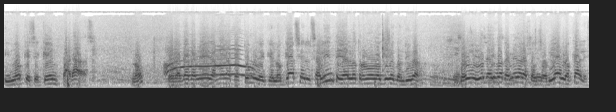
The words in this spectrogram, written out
y no que se queden paradas, ¿no? Pero acá también hay la mala costumbre de que lo que hace el saliente ya el otro no lo quiere continuar. Yo le digo también a las autoridades locales,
